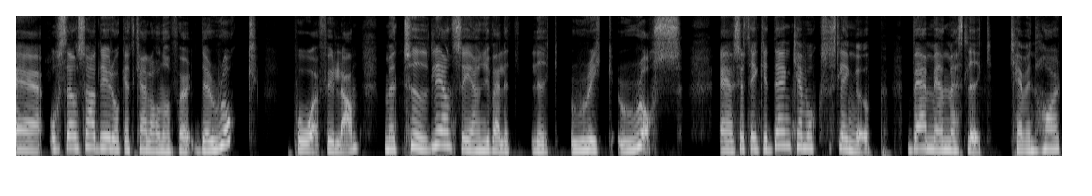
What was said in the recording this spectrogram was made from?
Eh, och Sen så hade jag råkat kalla honom för The Rock på fyllan, men tydligen så är han ju väldigt lik Rick Ross. Eh, så jag tänker den kan vi också slänga upp. Vem är han mest lik? Kevin Hart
